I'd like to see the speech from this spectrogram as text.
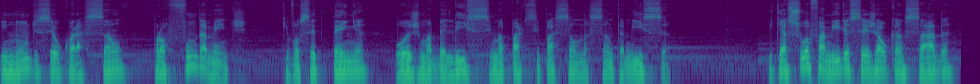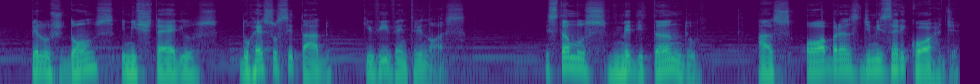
inunde seu coração profundamente. Que você tenha hoje uma belíssima participação na Santa Missa e que a sua família seja alcançada pelos dons e mistérios do ressuscitado que vive entre nós. Estamos meditando as obras de misericórdia.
